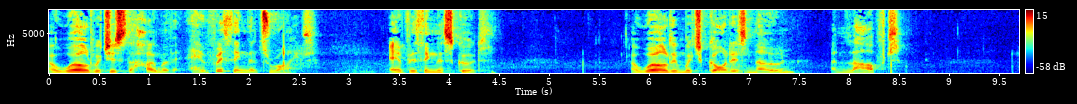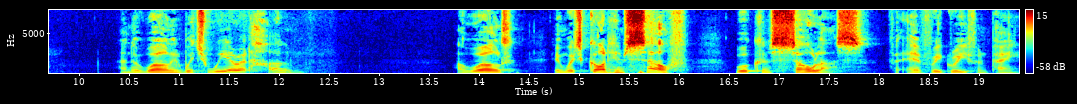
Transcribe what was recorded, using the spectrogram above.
A world which is the home of everything that's right, everything that's good. A world in which God is known and loved, and a world in which we are at home a world in which God Himself will console us for every grief and pain.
